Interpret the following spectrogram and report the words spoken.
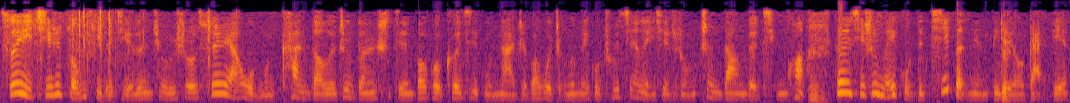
所以其实总体的结论就是说，虽然我们看到了这段时间，包括科技股纳指，包括整个美股出现了一些这种震荡的情况，嗯，但是其实美股的基本面并没有改变，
